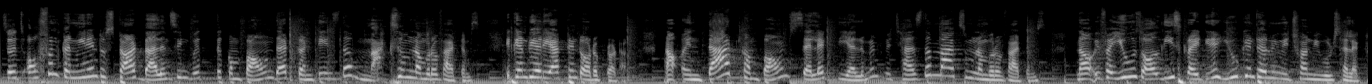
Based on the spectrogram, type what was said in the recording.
So it's often convenient to start balancing with the compound that contains the maximum number of atoms. It can be a reactant or a product. Now, in that compound, select the element which has the maximum number of atoms. Now, if I use all these criteria, you can tell me which one we would select.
